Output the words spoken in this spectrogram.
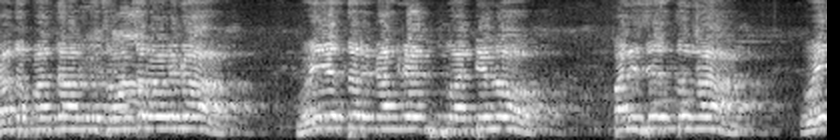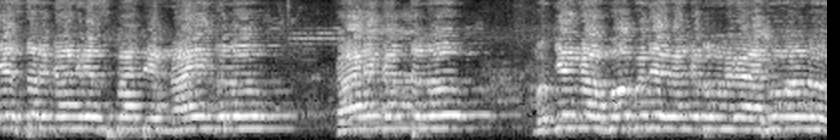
గత పద్నాలుగు సంవత్సరాలుగా వైఎస్ఆర్ కాంగ్రెస్ పార్టీలో పనిచేస్తున్న వైఎస్ఆర్ కాంగ్రెస్ పార్టీ నాయకులు కార్యకర్తలు ముఖ్యంగా మోపిదేవి వెంకటరమణ గారి అభిమానులు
